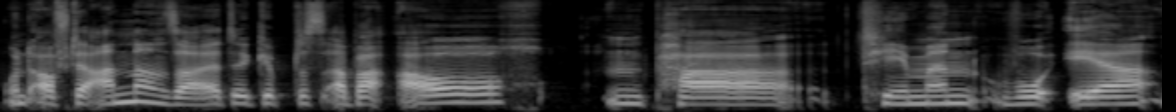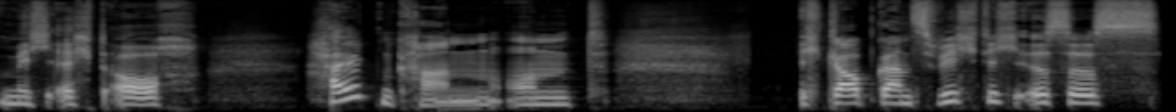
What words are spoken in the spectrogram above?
Und auf der anderen Seite gibt es aber auch ein paar Themen, wo er mich echt auch halten kann. Und ich glaube, ganz wichtig ist es,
